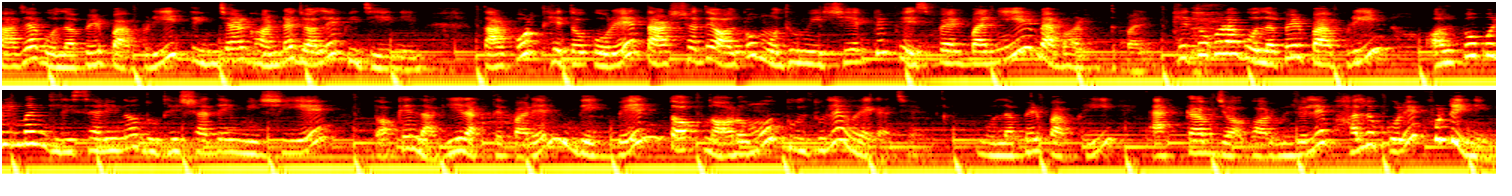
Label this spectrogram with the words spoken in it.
তাজা গোলাপের পাপড়ি তিন চার ঘণ্টা জলে ভিজিয়ে নিন। তারপর থেতো করে তার সাথে অল্প মধু মিশিয়ে একটি ফেস প্যাক বানিয়ে ব্যবহার করতে পারেন। থেতো করা গোলাপের পাপড়ি অল্প পরিমাণ গ্লিসারিন ও দুধের সাথে মিশিয়ে ত্বকে লাগিয়ে রাখতে পারেন। দেখবেন ত্বক নরম ও তুলতুলে হয়ে গেছে। গোলাপের পাপড়ি এক কাপ গরম জলে ভালো করে ফুটিয়ে নিন।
